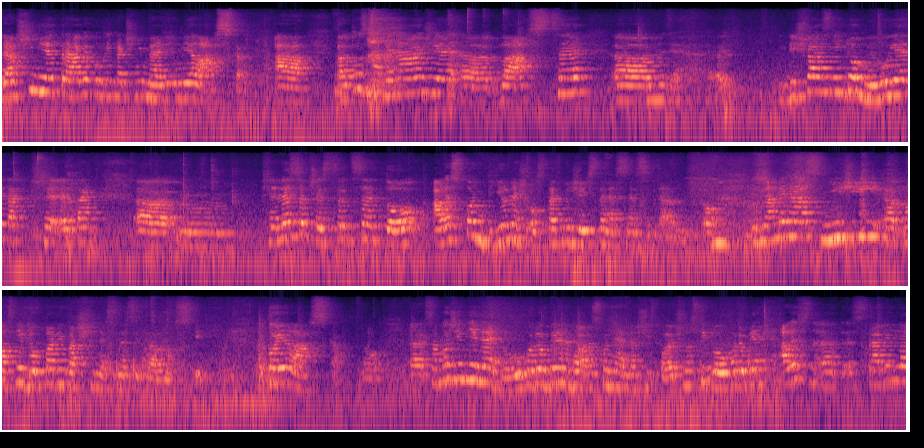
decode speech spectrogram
Dalším je právě komunikační médium je láska. A to znamená, že v lásce, um, když vás někdo miluje, tak, pře, tak um, přenese přes srdce to, alespoň díl než ostatní, že jste nesnesitelní. To, znamená, sníží uh, vlastně dopady vaší nesnesitelnosti. To je láska. Samozřejmě ne dlouhodobě, nebo alespoň ne v naší společnosti dlouhodobě, ale z pravidla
